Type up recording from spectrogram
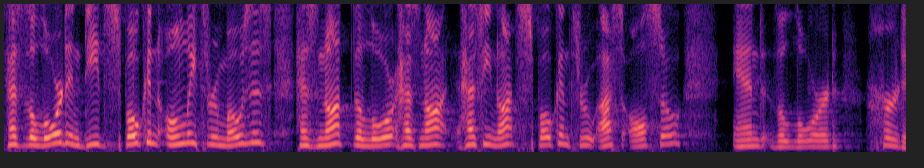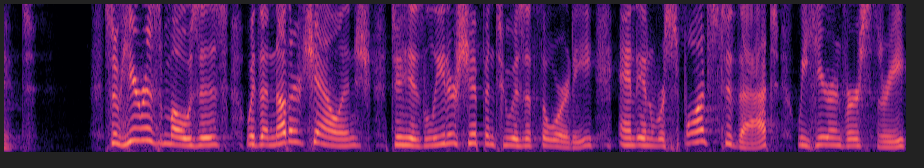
Has the Lord indeed spoken only through Moses? Has not the Lord has not has he not spoken through us also? And the Lord heard it. So here is Moses with another challenge to his leadership and to his authority. And in response to that, we hear in verse 3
